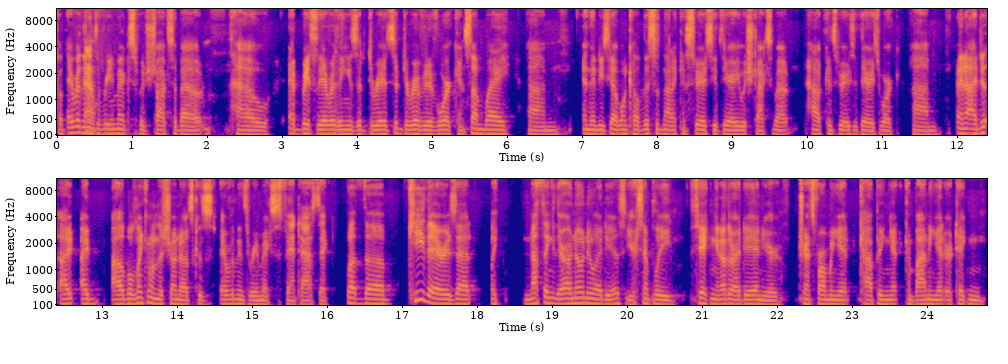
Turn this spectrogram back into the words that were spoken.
called "Everything is a Remix," which talks about how basically everything is a derivative work in some way. Um, and then he's got one called "This is not a conspiracy theory," which talks about how conspiracy theories work. Um, and I, I, I, I will link them in the show notes because everything's remix is fantastic. But the key there is that like nothing, there are no new ideas. You're simply taking another idea and you're transforming it, copying it, combining it, or taking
